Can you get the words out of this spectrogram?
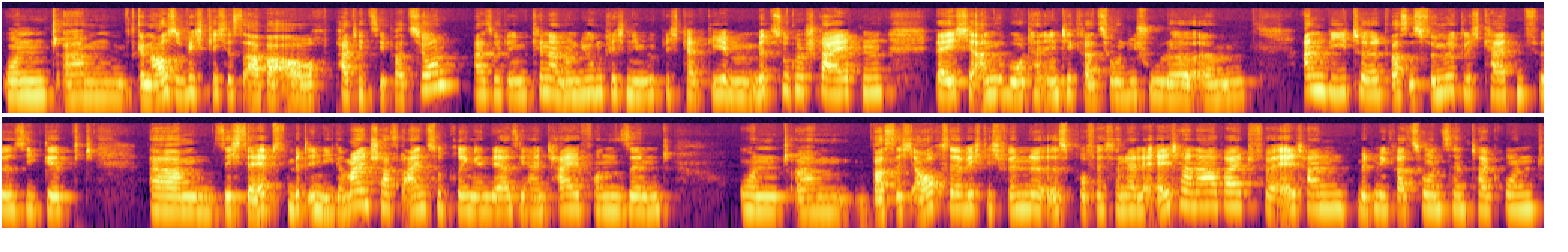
Und ähm, genauso wichtig ist aber auch Partizipation, also den Kindern und Jugendlichen die Möglichkeit geben, mitzugestalten, welche Angebote an Integration die Schule ähm, anbietet, was es für Möglichkeiten für sie gibt ähm, sich selbst mit in die Gemeinschaft einzubringen, in der sie ein Teil von sind. Und ähm, was ich auch sehr wichtig finde, ist professionelle Elternarbeit für Eltern mit Migrationshintergrund,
